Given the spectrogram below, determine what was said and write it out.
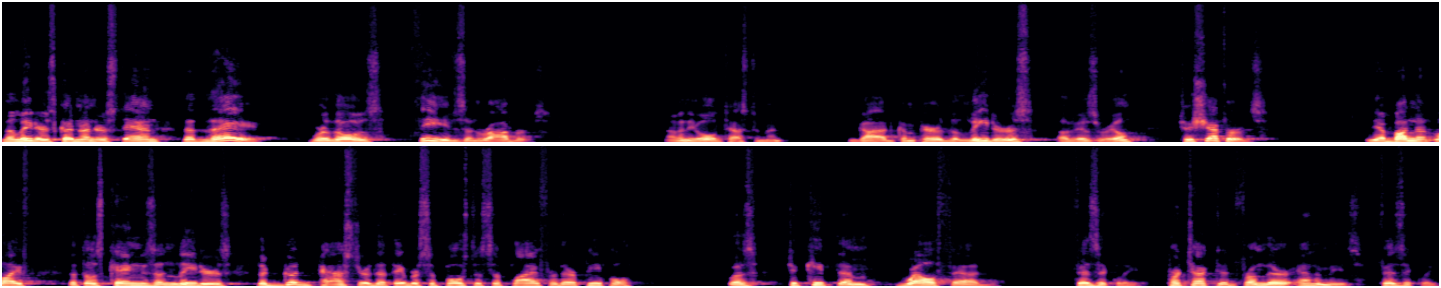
The leaders couldn't understand that they were those thieves and robbers. Now, in the Old Testament, God compared the leaders of Israel to shepherds. The abundant life that those kings and leaders, the good pasture that they were supposed to supply for their people, was to keep them well fed physically, protected from their enemies physically,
